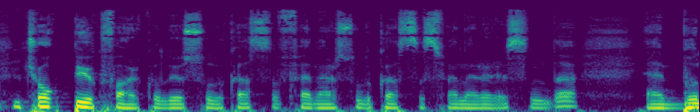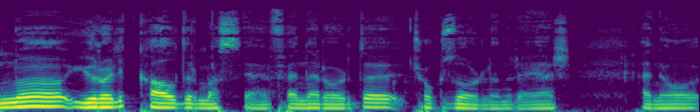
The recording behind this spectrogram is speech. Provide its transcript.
çok büyük fark oluyor Sulukas'lı Fener, Sulukas'sız Fener arasında. Yani bunu Euroleague kaldırmaz. Yani Fener orada çok zorlanır eğer hani o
